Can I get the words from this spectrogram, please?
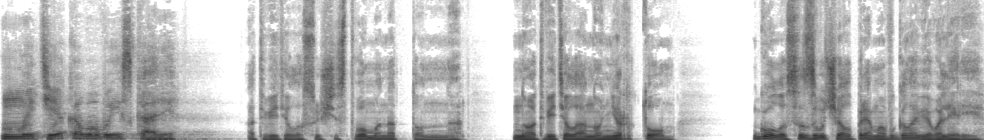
«Мы те, кого вы искали», — ответило существо монотонно. Но ответило оно не ртом. Голос звучал прямо в голове Валерии.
